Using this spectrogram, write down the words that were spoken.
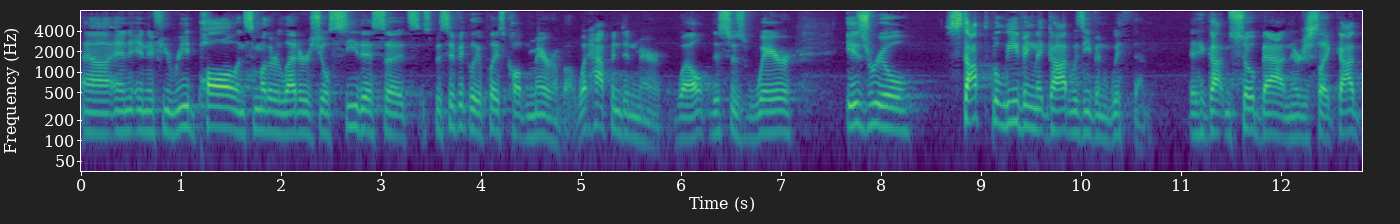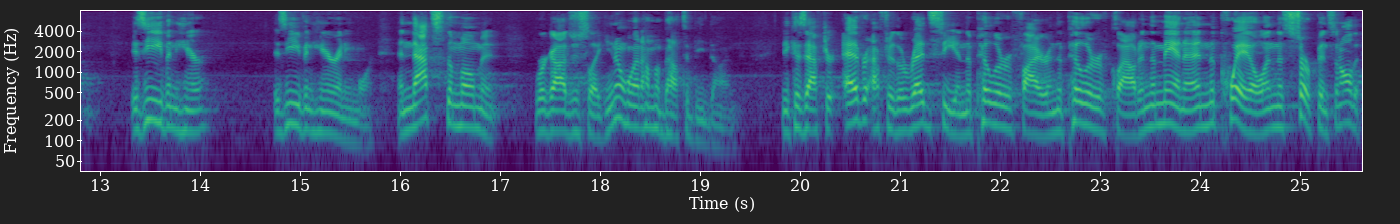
Uh, and, and if you read Paul and some other letters, you'll see this. Uh, it's specifically a place called Meribah. What happened in Meribah? Well, this is where Israel stopped believing that God was even with them. It had gotten so bad, and they're just like, God, is he even here? Is he even here anymore? And that's the moment where God's just like, you know what? I'm about to be done. Because after, ever, after the Red Sea and the pillar of fire and the pillar of cloud and the manna and the quail and the serpents and all that,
